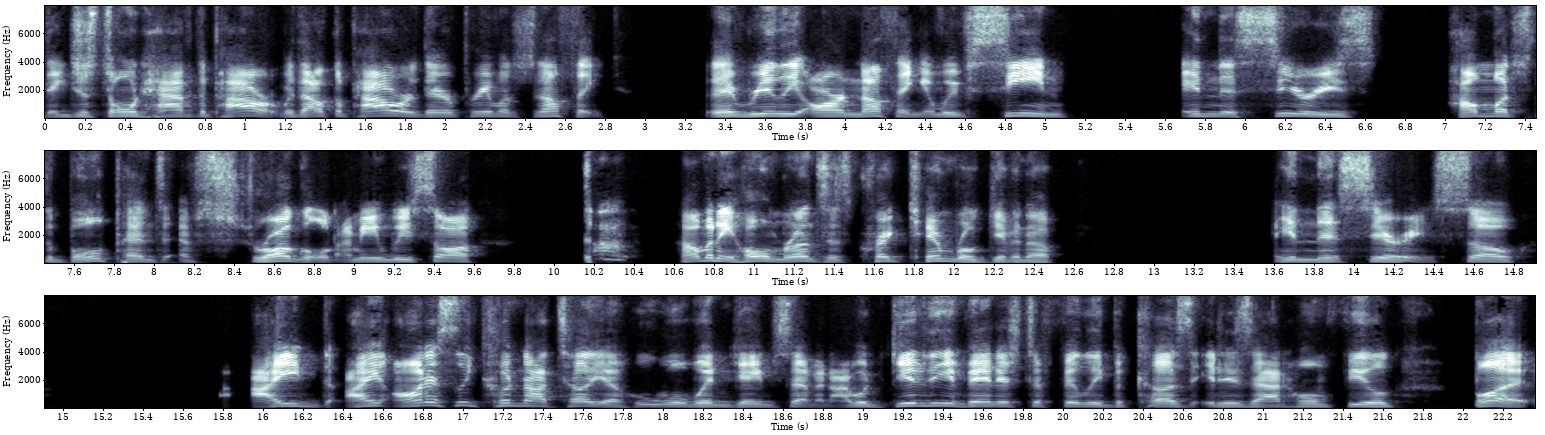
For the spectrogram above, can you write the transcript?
they just don't have the power. Without the power, they're pretty much nothing. They really are nothing. And we've seen in this series how much the bullpens have struggled. I mean, we saw how many home runs has Craig Kimbrel given up in this series. So I I honestly could not tell you who will win game 7. I would give the advantage to Philly because it is at home field, but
